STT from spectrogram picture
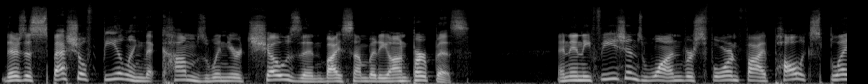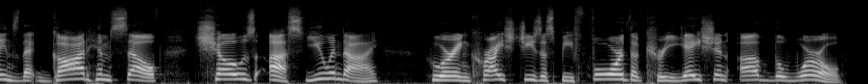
There's a special feeling that comes when you're chosen by somebody on purpose. And in Ephesians 1, verse 4 and 5, Paul explains that God Himself chose us, you and I, who are in Christ Jesus before the creation of the world.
